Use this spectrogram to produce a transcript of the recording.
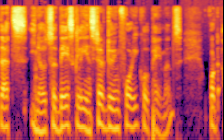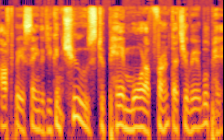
That's you know so basically instead of doing four equal payments, what Afterpay is saying that you can choose to pay more upfront. That's your variable pay,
